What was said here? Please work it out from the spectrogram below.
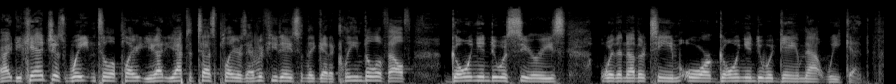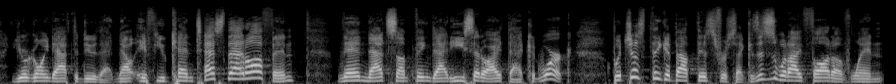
Right? You can't just wait until a player. You got. You have to test players every few days so they get a clean bill of health going into a series with another team or going into a game that weekend. You're going to have to do that. Now, if you can test that often, then that's something that he said, all right, that could work. But just think about this for a second, because this is what I thought of when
